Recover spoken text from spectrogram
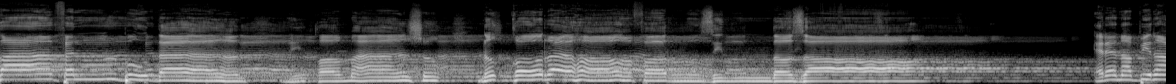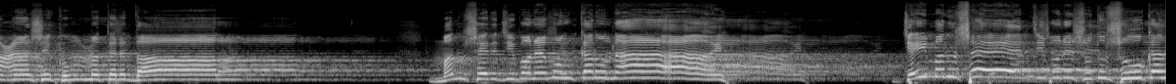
গাফল বুদান কমাশুক নকরহ ফর জিন্দজা এরে নবীরা আশিক উম্মতের দল, মানুষের জীবনে এমন কারণ নাই যেই মানুষের জীবনে শুধু সুখ আর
